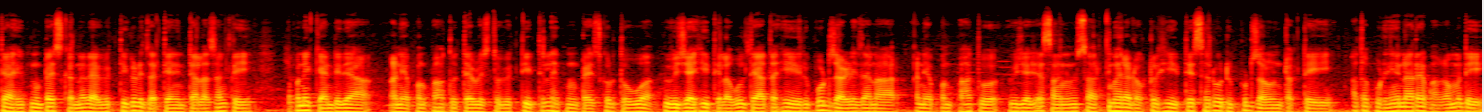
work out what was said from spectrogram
त्या हिप्नोटाईज करणाऱ्या व्यक्तीकडे जाते आणि त्याला सांगते आपण एक कॅन्डी द्या आणि आपण पाहतो त्यावेळेस तो व्यक्ती तिला हिप्नोटाईज करतो व विजय ही तिला बोलते आता हे रिपोर्ट जाळले जाणार आणि आपण पाहतो विजयाच्या सांगण्यानुसार महिला डॉक्टर ही ते सर्व रिपोर्ट जाळून टाकते. आता पुढे येणाऱ्या भागामध्ये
